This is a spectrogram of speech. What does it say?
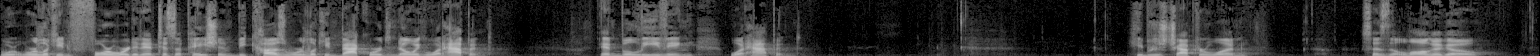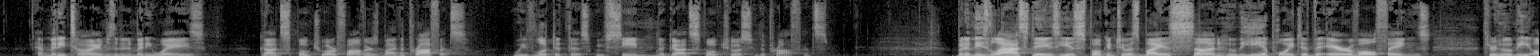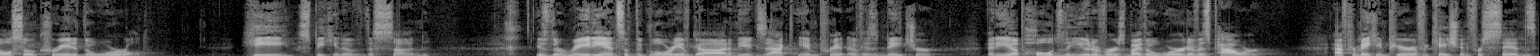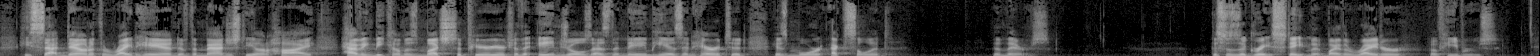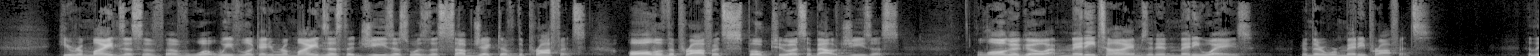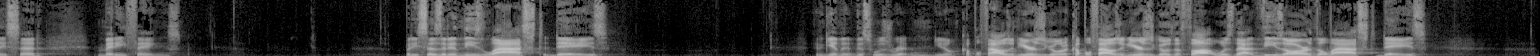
We're, we're looking forward in anticipation because we're looking backwards, knowing what happened and believing what happened. Hebrews chapter 1 says that long ago, at many times and in many ways, God spoke to our fathers by the prophets. We've looked at this. We've seen that God spoke to us through the prophets. But in these last days, he has spoken to us by his Son, whom he appointed the heir of all things, through whom he also created the world. He, speaking of the Son, is the radiance of the glory of God and the exact imprint of his nature, and he upholds the universe by the word of his power. After making purification for sins, he sat down at the right hand of the majesty on high, having become as much superior to the angels as the name he has inherited is more excellent than theirs. This is a great statement by the writer of Hebrews. He reminds us of, of what we've looked at. He reminds us that Jesus was the subject of the prophets. All of the prophets spoke to us about Jesus long ago at many times and in many ways. And there were many prophets. And they said many things. But he says that in these last days, and again, this was written, you know, a couple thousand years ago, and a couple thousand years ago, the thought was that these are the last days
